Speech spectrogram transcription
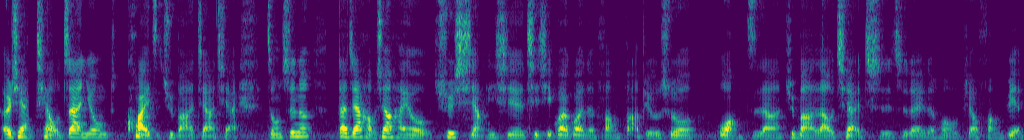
而且挑战用筷子去把它夹起来。总之呢，大家好像还有去想一些奇奇怪怪的方法，比如说网子啊，去把它捞起来吃之类的，吼比较方便。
